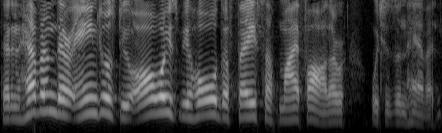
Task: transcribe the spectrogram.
that in heaven their angels do always behold the face of my Father which is in heaven.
